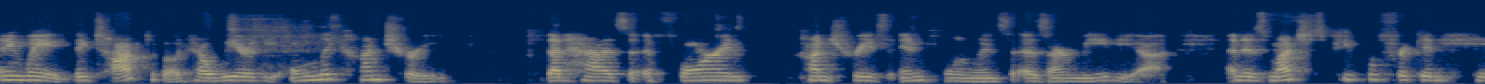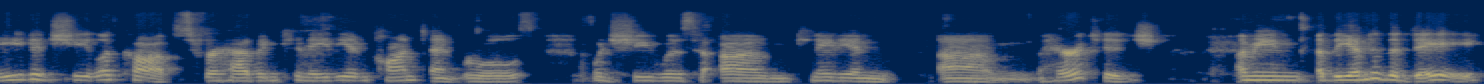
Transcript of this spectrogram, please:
Anyway, they talked about how we are the only country that has a foreign country's influence as our media. And as much as people freaking hated Sheila Copps for having Canadian content rules when she was um, Canadian um, heritage, I mean, at the end of the day,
